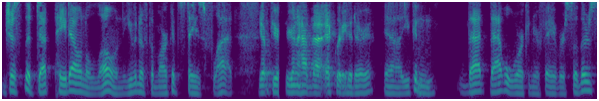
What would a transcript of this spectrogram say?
just the debt pay down alone, even if the market stays flat, yep. if you're, you're going to have that equity. Good area, yeah, you can. Mm-hmm that that will work in your favor. So there's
